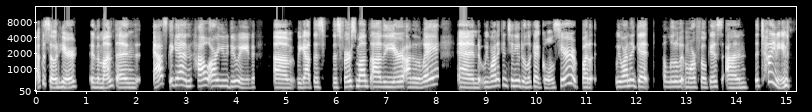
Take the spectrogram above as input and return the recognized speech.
episode here in the month and ask again, how are you doing? Um, we got this this first month of the year out of the way, and we want to continue to look at goals here, but we want to get a little bit more focus on the timing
